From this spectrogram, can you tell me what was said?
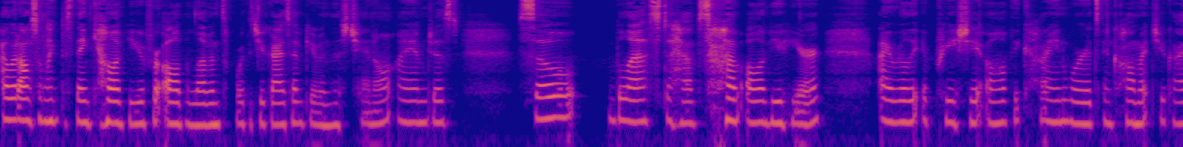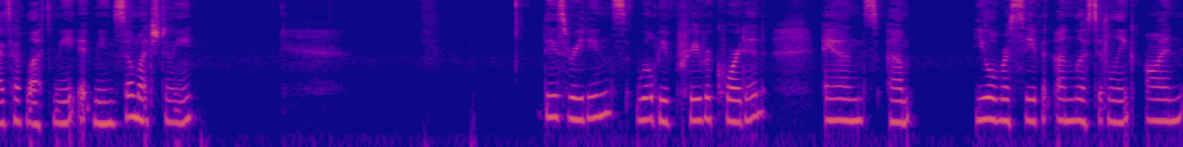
I would also like to thank all of you for all the love and support that you guys have given this channel. I am just so blessed to have, have all of you here. I really appreciate all of the kind words and comments you guys have left me. It means so much to me. These readings will be pre recorded and um, you will receive an unlisted link on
